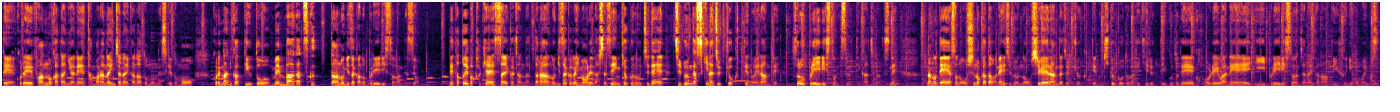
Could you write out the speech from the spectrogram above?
て、これファンの方にはね、たまらないんじゃないかなと思うんですけども、これ何かっていうと、メンバーが作った乃木坂のプレイリストなんですよ。で、例えば、かけあやさやかちゃんだったら、乃木坂が今まで出した全曲のうちで、自分が好きな10曲っていうのを選んで、それをプレイリストにするっていう感じなんですね。なので、その推しの方はね、自分の推しが選んだ10曲っていうのを聴くことができるっていうことで、これはね、いいプレイリストなんじゃないかなというふうに思います。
